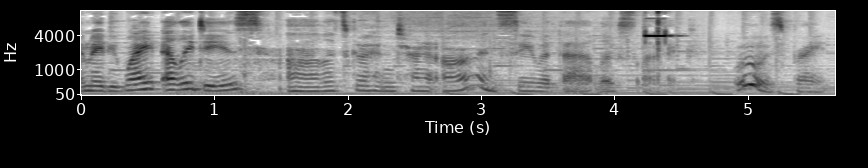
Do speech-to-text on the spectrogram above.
and maybe white LEDs. Uh, let's go ahead and turn it on and see what that looks like. Ooh, it's bright.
